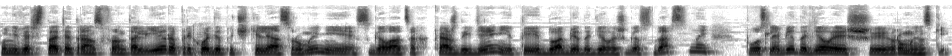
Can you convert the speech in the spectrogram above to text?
университете трансфронтальера приходят учителя с Румынии, с Галацах каждый день, и ты до обеда делаешь государственный, после обеда делаешь румынский.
